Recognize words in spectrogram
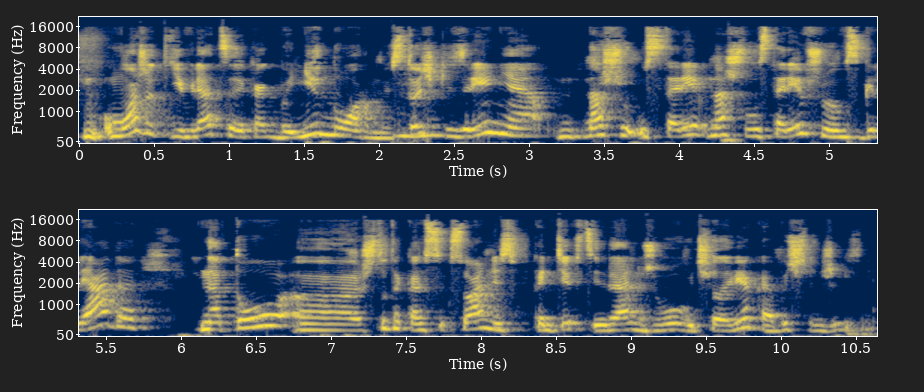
может являться как бы не нормой с точки зрения нашего, устарев, нашего устаревшего взгляда на то, э, что такая сексуальность в контексте реально живого человека и обычной жизни.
